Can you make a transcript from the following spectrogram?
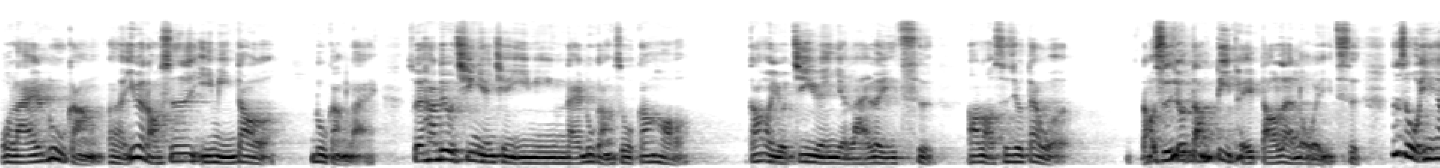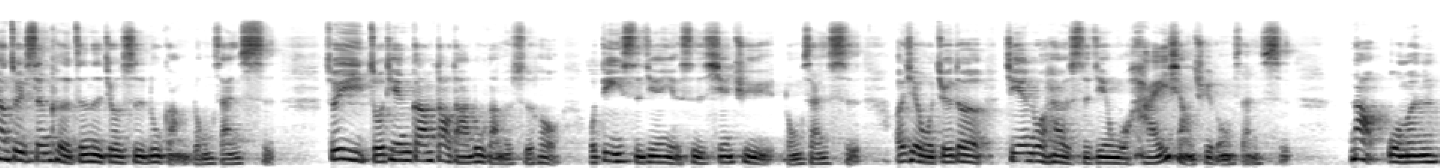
我来鹿港呃，因为老师移民到鹿港来，所以他六七年前移民来鹿港的时候，我刚好刚好有机缘也来了一次，然后老师就带我，老师就当地陪导览了我一次。那时候我印象最深刻的，真的就是鹿港龙山寺。所以昨天刚到达鹿港的时候，我第一时间也是先去龙山寺，而且我觉得今天如果还有时间，我还想去龙山寺。那我们，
